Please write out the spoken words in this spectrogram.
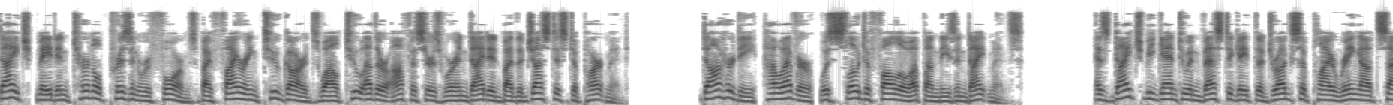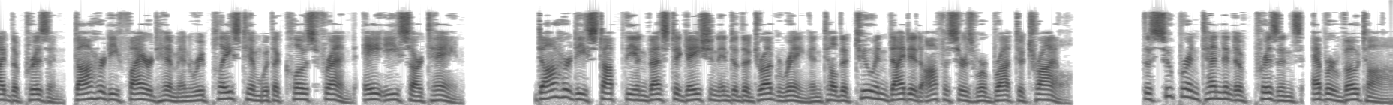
Deitch, made internal prison reforms by firing two guards while two other officers were indicted by the Justice Department. Daugherty, however, was slow to follow up on these indictments. As Deitch began to investigate the drug supply ring outside the prison, Daugherty fired him and replaced him with a close friend, A. E. Sartain. Daugherty stopped the investigation into the drug ring until the two indicted officers were brought to trial. The superintendent of prisons, Eber Votaw,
